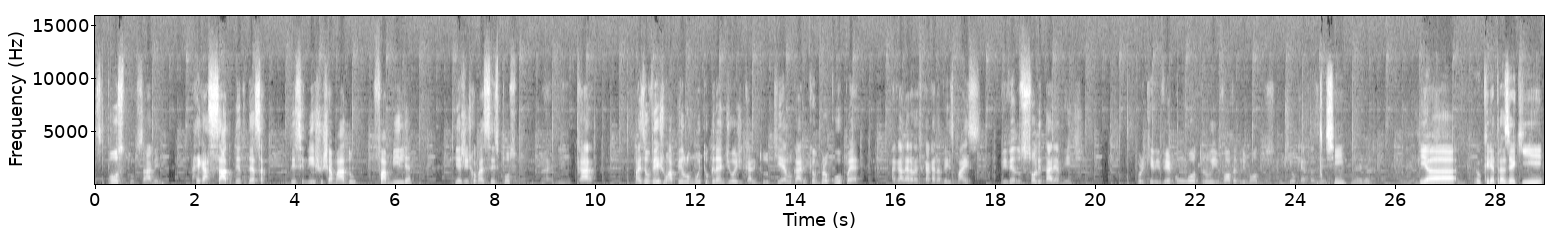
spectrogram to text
exposto, sabe? Arregaçado dentro dessa, desse nicho chamado família e a gente começa a ser exposto. né? E, cara, mas eu vejo um apelo muito grande hoje, cara, em tudo que é lugar. E o que eu me preocupo é a galera vai ficar cada vez mais vivendo solitariamente, porque viver com o outro envolve abrir mão do que eu quero fazer. Sim, E a, eu queria trazer aqui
